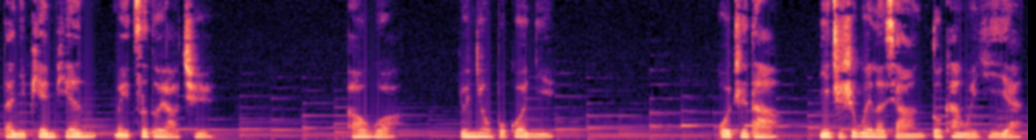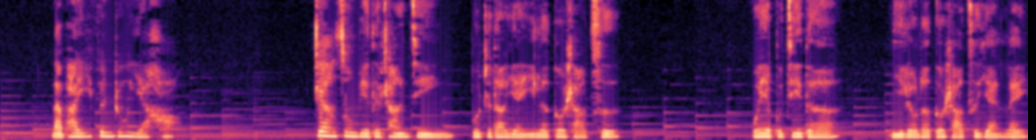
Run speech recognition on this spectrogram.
但你偏偏每次都要去，而我，又拗不过你。我知道，你只是为了想多看我一眼，哪怕一分钟也好。这样送别的场景，不知道演绎了多少次。我也不记得，你流了多少次眼泪。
